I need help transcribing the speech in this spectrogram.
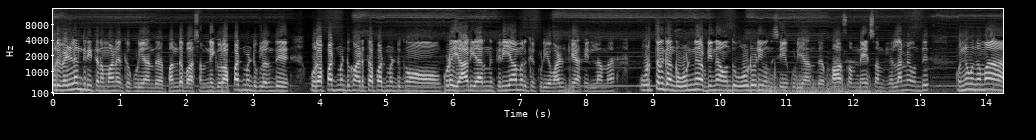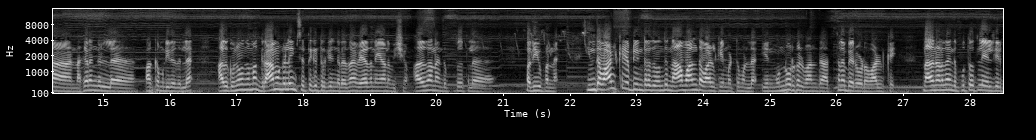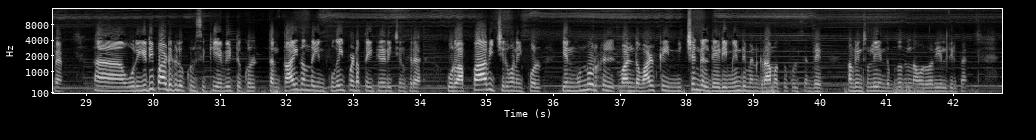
ஒரு வெள்ளந்திரித்தனமான இருக்கக்கூடிய அந்த பந்தபாசம். இன்னைக்கு ஒரு அப்பார்ட்மெண்ட்டுக்குள்ளேருந்து ஒரு அப்பார்ட்மெண்ட்டுக்கும் அடுத்த அப்பார்ட்மெண்ட்டுக்கும் கூட யார் யாருன்னு தெரியாமல் இருக்கக்கூடிய வாழ்க்கையாக இல்லாமல் ஒருத்தனுக்கு அங்கே ஒன்று அப்படின்னா வந்து ஓடோடி வந்து செய்யக்கூடிய அந்த பாசம் நேசம் எல்லாமே வந்து கொஞ்சம் கொஞ்சமாக நகரங்களில் பார்க்க முடியறதில்ல. அது கொஞ்சம் கொஞ்சமாக கிராமங்களையும் செத்துக்கிட்டு இருக்குங்கிறது தான் வேதனையான விஷயம். அதுதான் நான் இந்த புத்தகத்தில் பதிவு பண்ணேன். இந்த வாழ்க்கை அப்படின்றது வந்து நான் வாழ்ந்த வாழ்க்கை மட்டுமல்ல என் முன்னோர்கள் வாழ்ந்த அத்தனை பேரோட வாழ்க்கை. நான் அதனால தான் இந்த புத்தகத்தில் எழுதியிருப்பேன். ஒரு இடிபாடுகளுக்குள் சிக்கிய வீட்டுக்குள் தன் தாய் தந்தையின் புகைப்படத்தை தேடிச் செல்கிற ஒரு அப்பாவி சிறுவனைப் போல் என் முன்னோர்கள் வாழ்ந்த வாழ்க்கையின் மிச்சங்கள் தேடி மீண்டும் என் கிராமத்துக்குள் சென்றேன் அப்படின்னு சொல்லி இந்த புத்தகத்தில் நான் ஒரு வரி எழுதியிருப்பேன்.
